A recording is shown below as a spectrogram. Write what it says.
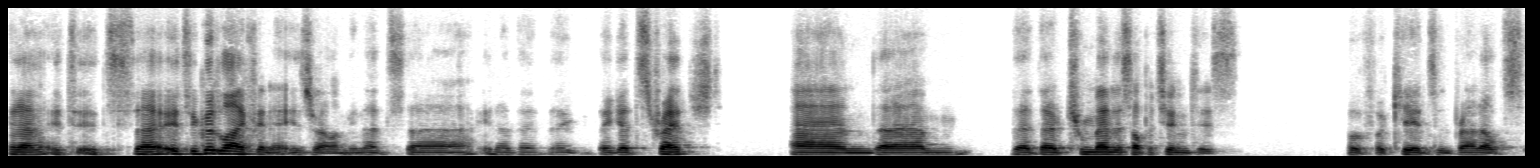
you know it's it's uh, it's a good life in Israel. I mean that's uh, you know they, they, they get stretched, and um, there, there are tremendous opportunities for, for kids and for adults.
